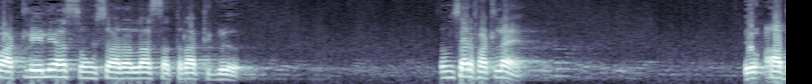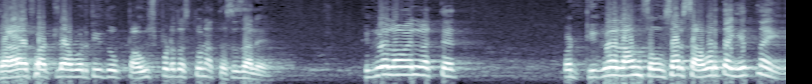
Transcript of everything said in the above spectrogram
फाटलेल्या संसाराला सतरा ठिगळ. संसार फाटलाय. आभाळ फाटल्यावरती जो पाऊस पडत असतो ना तसं झालंय. ठिगळं लावायला लागतात पण ठिगळं लावून संसार सावरता येत नाही.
